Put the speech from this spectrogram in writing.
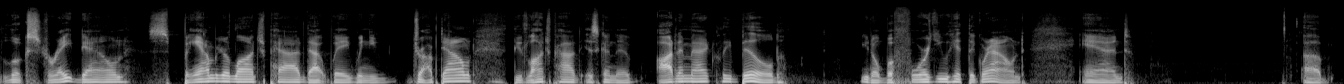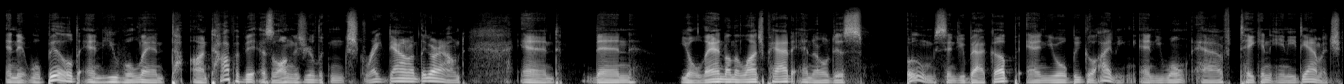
look straight down, spam your launch pad. That way, when you drop down, the launch pad is going to automatically build, you know, before you hit the ground. And uh, and it will build, and you will land on top of it as long as you're looking straight down at the ground. And then you'll land on the launch pad, and it'll just boom send you back up and you'll be gliding and you won't have taken any damage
